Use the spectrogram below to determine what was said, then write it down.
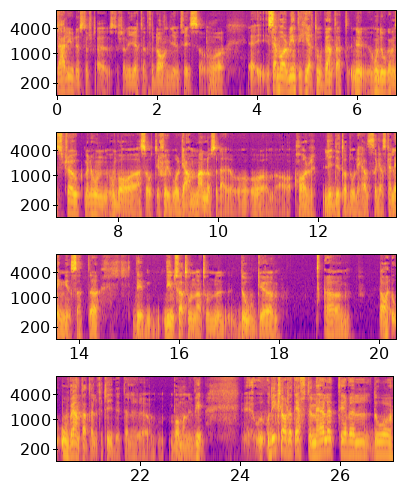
det, här är ju den största, största nyheten för dagen givetvis. Och, mm. och eh, Eh, sen var det väl inte helt oväntat. Nu, hon dog av en stroke men hon, hon var alltså 87 år gammal och sådär. Och, och, och, har lidit av dålig hälsa ganska länge. Så att, uh, det, det är inte så att hon, att hon dog... Uh, um, ja, oväntat eller för tidigt eller uh, vad man nu vill. Och det är klart att eftermälet är väl då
